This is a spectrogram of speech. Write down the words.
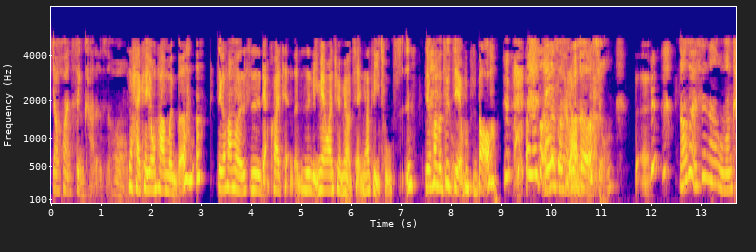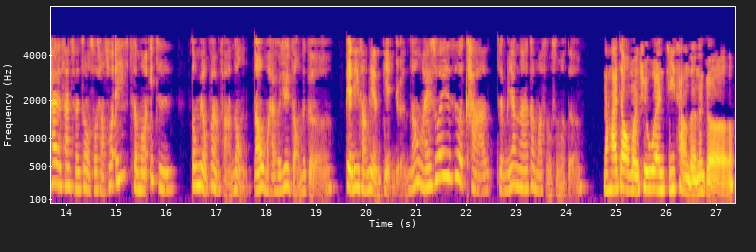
要换信卡的时候，就还可以用他们的。结果他们是两块钱的，就是里面完全没有钱，你要自己出值。结果他们自己也不知道，他就说，哎，那时久。对。然后重点是呢，我们开了三十分钟的时候，想说，哎，怎么一直。都没有办法弄，然后我们还回去找那个便利商店的店员，然后我们还说，哎，这个卡怎么样啊？干嘛什么什么的？然后他叫我们去问机场的那个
